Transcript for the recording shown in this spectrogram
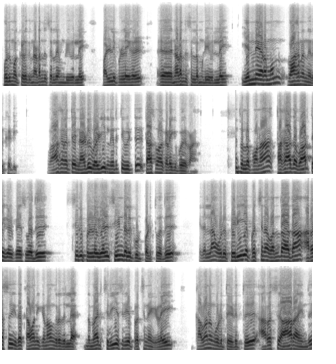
பொதுமக்களுக்கு நடந்து செல்ல முடியவில்லை பள்ளி பிள்ளைகள் நடந்து செல்ல முடியவில்லை. எந்நேரமும் வாகன நெருக்கடி. வாகனத்தை நடு வழியில் நிறுத்திவிட்டு டாஸ்மாக் கடைக்கு போயிடுறாங்க. சொல்ல போனா தகாத வார்த்தைகள் பேசுவது சிறு பிள்ளைகள் சீண்டலுக்கு உட்படுத்துவது இதெல்லாம் ஒரு பெரிய பிரச்சனை வந்தாதான் அரசு இதை கவனிக்கணுங்கிறது இல்லை இந்த மாதிரி சிறிய சிறிய பிரச்சனைகளை கவனம் கொடுத்து எடுத்து அரசு ஆராய்ந்து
